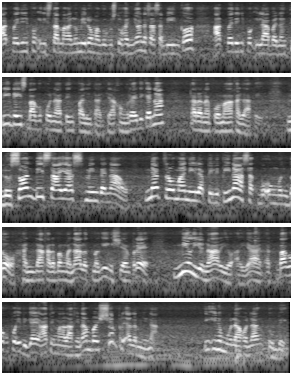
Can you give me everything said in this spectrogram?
at pwede nyo pong ilista mga numero magugustuhan nyo na sasabihin ko at pwede nyo pong ilaban ng 3 days bago po natin palitan. Kaya kung ready ka na, tara na po mga kalaki. Luzon, Visayas, Mindanao, Metro Manila, Pilipinas at buong mundo. Handa ka na bang manalo at maging, syempre, milyonaryo. Ayan. At bago ko po ibigay ang ating mga lucky numbers, syempre alam niyo na, iinom muna ako ng tubig.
